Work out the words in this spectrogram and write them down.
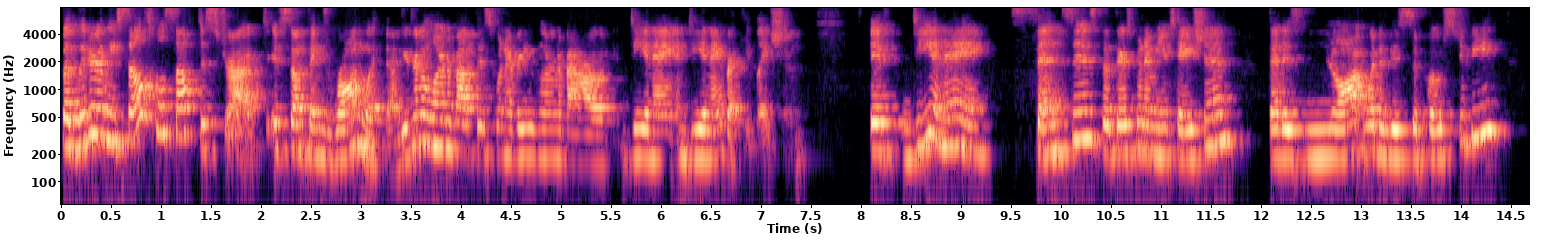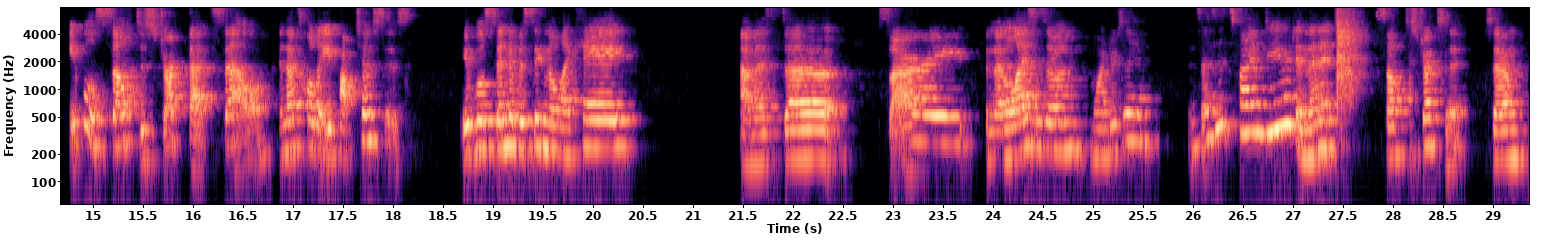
But literally, cells will self-destruct if something's wrong with them. You're going to learn about this whenever you learn about DNA and DNA regulation. If DNA senses that there's been a mutation, that is not what it is supposed to be, it will self-destruct that cell. And that's called apoptosis. It will send up a signal like, hey, I messed up, sorry. And then a lysosome wanders in and says, it's fine, dude. And then it self-destructs it. So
